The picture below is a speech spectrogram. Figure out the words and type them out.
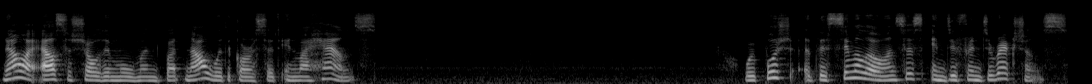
Now I also show the movement, but now with the corset in my hands. We push the seam allowances in different directions.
